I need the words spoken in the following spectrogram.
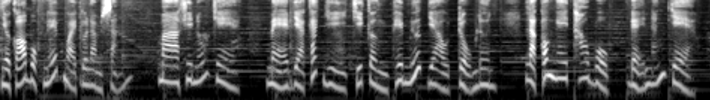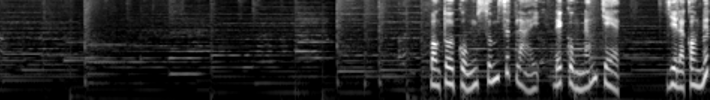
nhờ có bột nếp ngoài tôi làm sẵn, mà khi nấu chè, Mẹ và các dì chỉ cần thêm nước vào trộn lên là có ngay thao bột để nắng chè. Bọn tôi cũng xúm xích lại để cùng nắng chè. Vì là con nít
